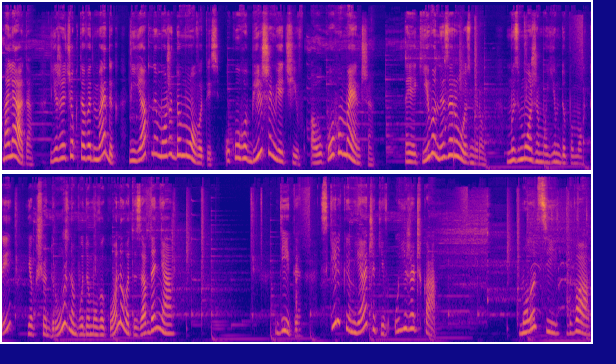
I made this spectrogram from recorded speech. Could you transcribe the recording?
Малята, їжачок та ведмедик ніяк не можуть домовитись, у кого більше м'ячів, а у кого менше. Та які вони за розміром. Ми зможемо їм допомогти, якщо дружно будемо виконувати завдання. Діти, скільки м'ячиків у їжачка? Молодці, два.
